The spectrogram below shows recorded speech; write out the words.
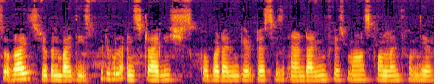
so guys you can buy these beautiful and stylish scuba diving gear dresses and diving face mask online from there.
